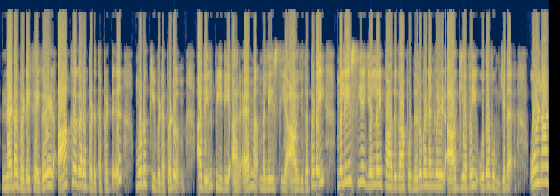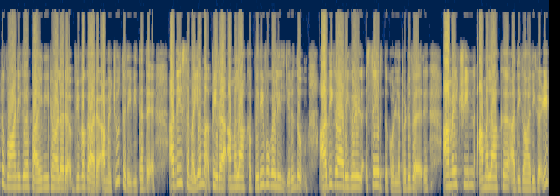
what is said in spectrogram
நடவடிக்கைகள் ஆக்ககரப்படுத்தப்பட்டு முடுக்கிவிடப்படும். அதில் பிடிஆர்எம் மலேசிய ஆயுதப்படை மலேசிய எல்லை பாதுகாப்பு நிறுவனங்கள் ஆகியவை உதவும் என உள்நாட்டு வாணிக பயணீட்டாளர் விவகார அமைச்சு தெரிவித்தது. அதே சமயம் பிற அமலாக்க பிரிவுகளில் இருந்தும் அதிகாரிகள் சேர்த்துக் கொள்ளப்படுவர். அமைச்சின் அமலாக்க அதிகாரிகள்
